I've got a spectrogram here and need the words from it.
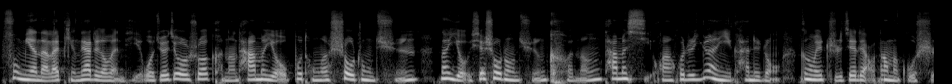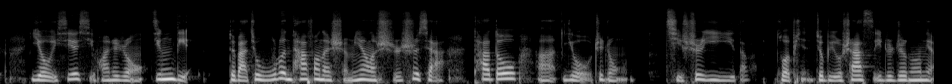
负面的来评价这个问题。我觉得就是说，可能他们有不同的受众群。那有些受众群可能他们喜欢或者愿意看这种更为直截了当的故事，有一些喜欢这种经典，对吧？就无论它放在什么样的时事下，它都啊有这种启示意义的作品。就比如《杀死一只知更鸟》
